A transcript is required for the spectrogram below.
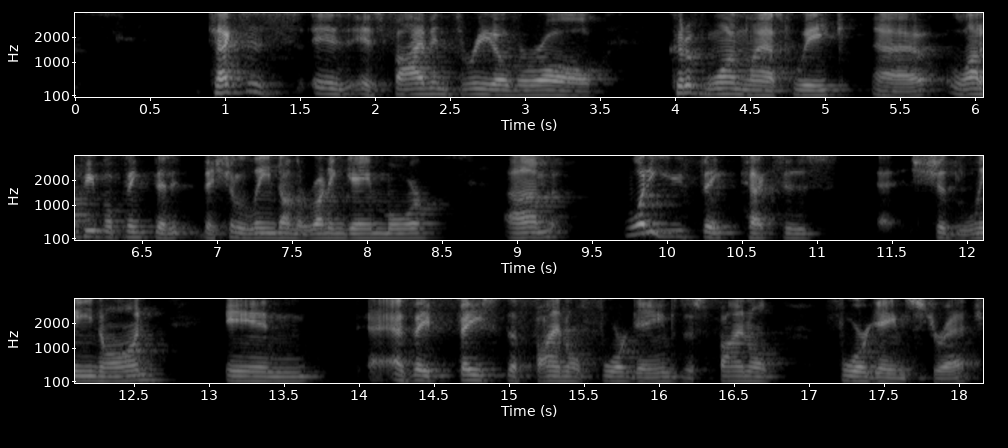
Texas is is five and three overall. could have won last week. Uh, a lot of people think that they should have leaned on the running game more. Um, what do you think Texas uh, should lean on in as they face the final four games, this final four game stretch?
